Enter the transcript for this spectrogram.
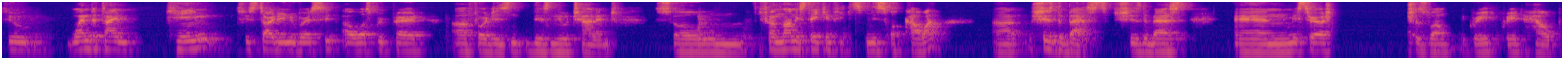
to when the time came to start university, I was prepared uh, for this this new challenge. So, um, if I'm not mistaken, I think it's Miss Okawa. Uh, she's the best. She's the best, and Mr. Ash as well. Great, great help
